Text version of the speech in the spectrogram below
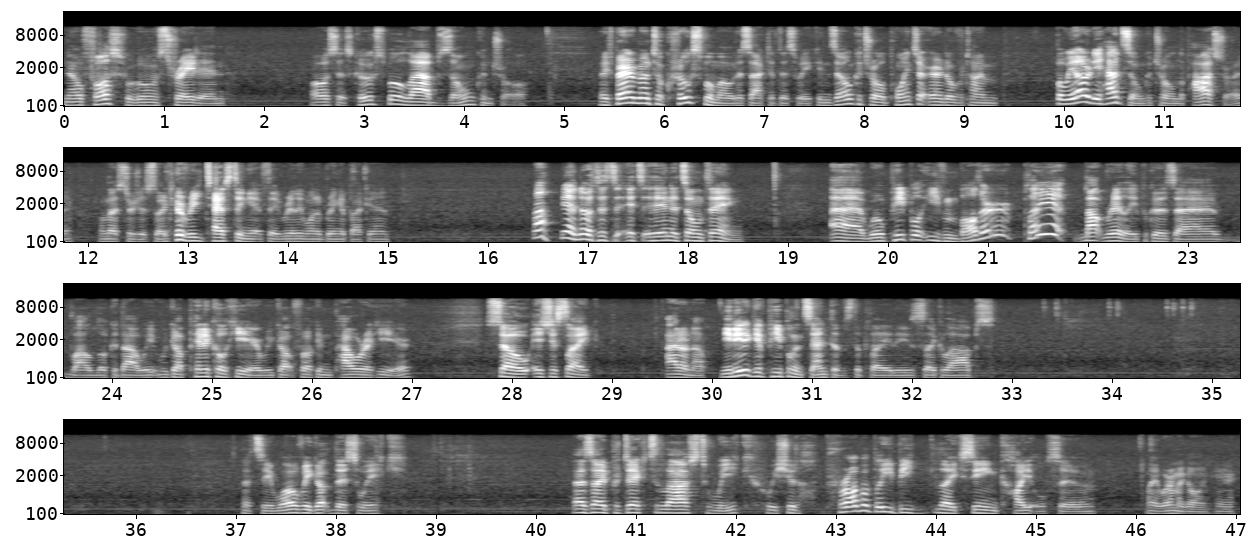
No first we're going straight in. Oh, it says Crucible Lab Zone Control. Experimental Crucible mode is active this week. In Zone Control, points are earned over time. But we already had Zone Control in the past, right? Unless they're just like retesting it if they really want to bring it back in. Oh, yeah, no, it's, it's in its own thing. Uh, will people even bother play it? Not really, because, uh, well, look at that. We, we got Pinnacle here, we got fucking Power here. So, it's just like, I don't know. You need to give people incentives to play these, like, lobs. Let's see, what have we got this week? As I predicted last week, we should probably be, like, seeing Caiatl soon. Wait, where am I going here?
